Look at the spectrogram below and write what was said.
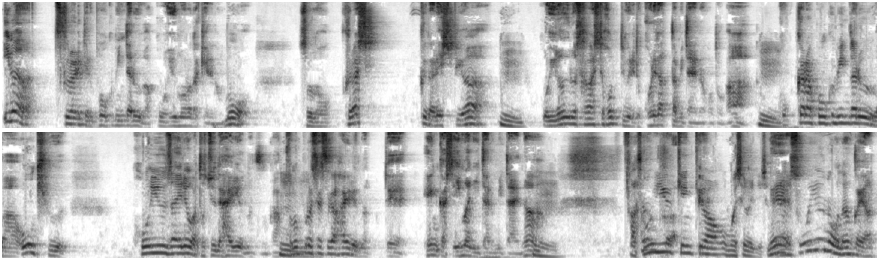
今作られてるポークビンダルーはこういうものだけれども、そのクラシックなレシピは、うん。こういろいろ探して掘ってみるとこれだったみたいなことが、うん。こっからポークビンダルーは大きく、こういう材料が途中で入るようになったとか、うんこのプロセスが入るようになって変化して今に至るみたいな、うん。あ、そういう研究は面白いでしょうね。ね、そういうのをなんかやっ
